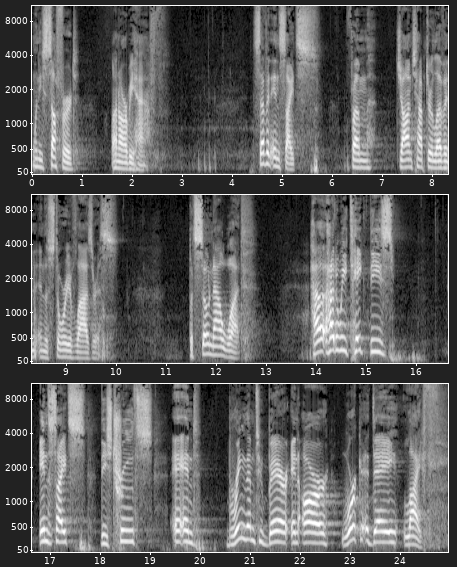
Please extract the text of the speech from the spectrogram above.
when he suffered on our behalf. Seven insights from John chapter 11 in the story of Lazarus. But so now what? How, how do we take these insights these truths and bring them to bear in our work-a-day life.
